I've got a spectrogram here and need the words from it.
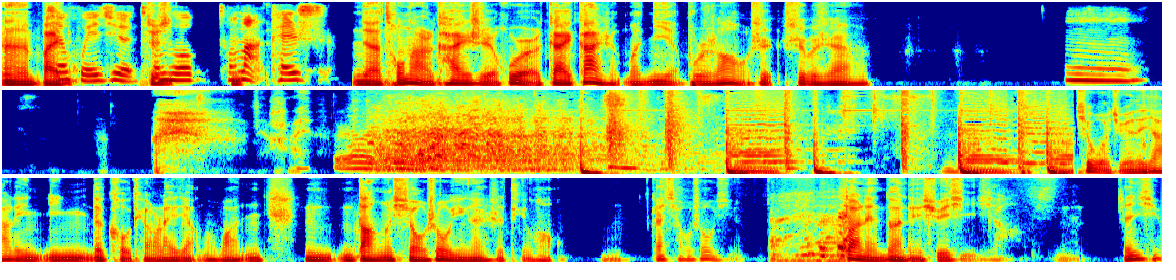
嗯，先回去，从头从哪开始？你从哪开始，或者该干什么，你也不知道，是是不是？嗯。哎呀。孩子不知道其实我觉得压力，以你的口条来讲的话，你你你当个销售应该是挺好。嗯，干销售行，锻炼锻炼，学习一下，嗯，真行。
